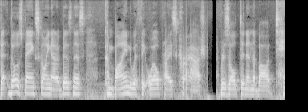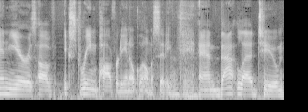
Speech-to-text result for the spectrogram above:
th- those banks going out of business combined with the oil price crash resulted in about 10 years of extreme poverty in oklahoma city. And that led to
